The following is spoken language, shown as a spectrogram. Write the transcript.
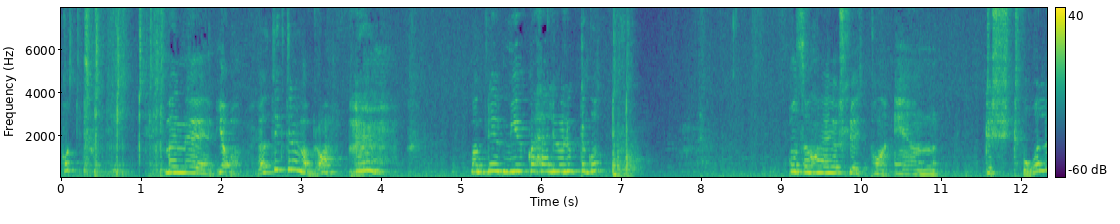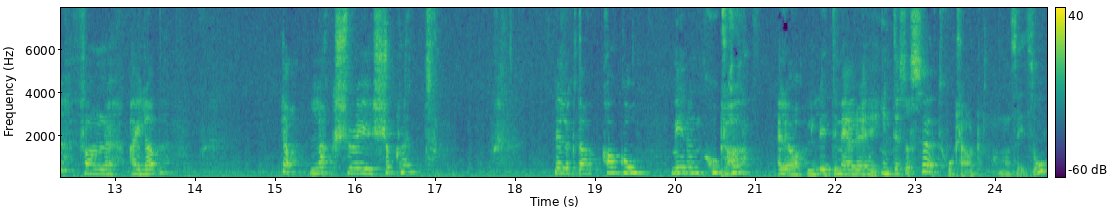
gott. Men eh, ja, jag tyckte den var bra. Man blev mjuk och härlig och luktar gott. Och så har jag gjort slut på en duschtvål från I Love. Ja, Luxury Chocolate. Det luktar kakao mer än choklad. Eller ja, lite mer eh, inte så söt choklad om man säger så.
